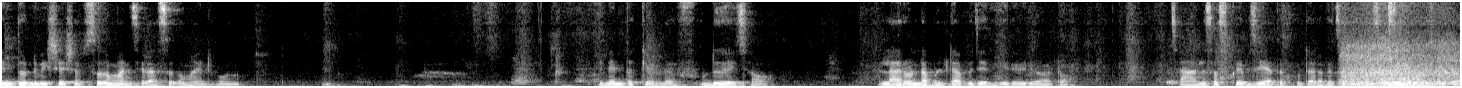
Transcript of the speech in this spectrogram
എന്തുണ്ട് വിശേഷം? സുഖം മനസ്സിലാ? സുഖമായിട്ട് പോകുന്നു പിന്നെ എന്തൊക്കെയുണ്ട്? ഫുഡ് കഴിച്ചോ? എല്ലാവരും ഡബിൾ ടാപ്പ് ചെയ്ത് കയറി കേട്ടോ. ചാനൽ സബ്സ്ക്രൈബ് ചെയ്യാത്ത കൂട്ടുകാരൊക്കെ ചാനൽ സബ്സ്ക്രൈബ് ചെയ്തോ?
